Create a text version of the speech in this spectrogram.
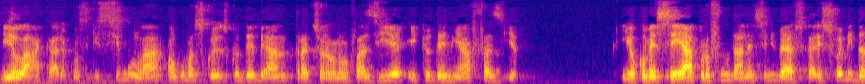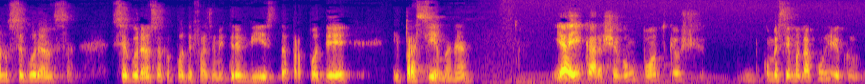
E lá, cara, eu consegui simular algumas coisas que o DBA tradicional não fazia e que o DMA fazia. E eu comecei a aprofundar nesse universo, cara. Isso foi me dando segurança. Segurança para poder fazer uma entrevista, para poder ir para cima, né? E aí, cara, chegou um ponto que eu comecei a mandar currículo.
